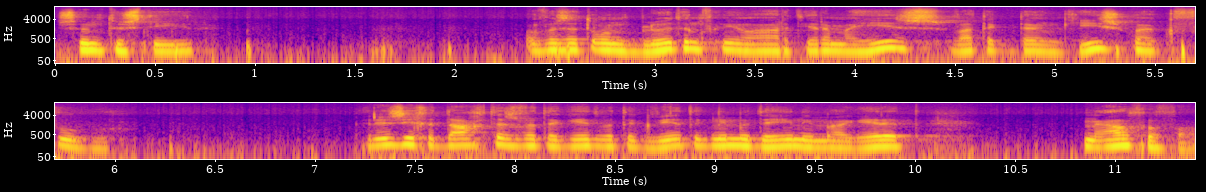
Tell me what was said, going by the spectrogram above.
soontoe stuur. Of is dit 'n ontbloting van jou hart, Here, maar hier's wat ek dink, hier's hoe ek voel. Hier is die gedagtes wat ek het wat ek weet ek nie moet hê nie, maar ek het dit in elk geval.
